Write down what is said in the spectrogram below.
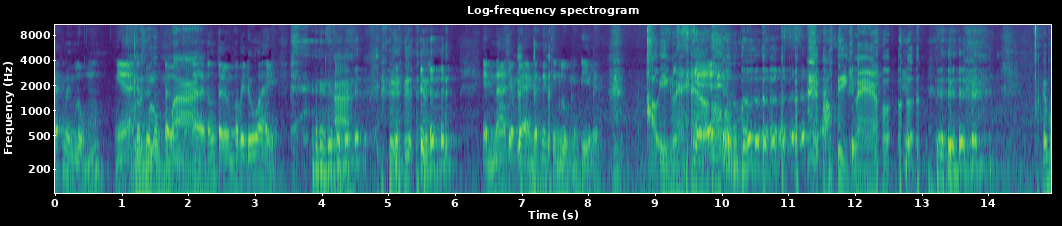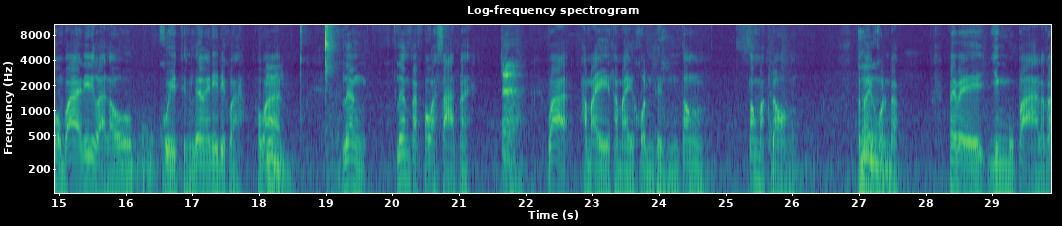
สักหนึ่งหลุมเนี่ยก็คือต้องเติมหนึ่งหลุมอ่าเออต้องเติมเข้าไปด้วยอ่าเห็นหน้าเชฟแบงก็นึกถึงหลุมทุกทีเลย เอาอีกแล้วแล้ว เอาอีกแล้วเดี๋ยวผมว่านี่ดีกว่า เราคุยถึงเรื่องไอ้นี่ดีกว่า เพราะว่าอืมเรื่อง เรื่องแบบประวัติศาสตร์หน่อย อะว่าทำไมทำไมคนถึงต้องต้องหมักดองทำไมอืมคนแบบ ไม่ไปยิงหมูป่าแล้วก็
